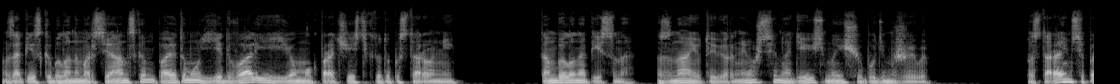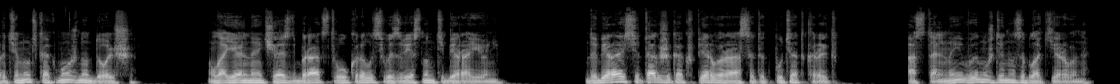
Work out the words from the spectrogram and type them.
Записка была на марсианском, поэтому едва ли ее мог прочесть кто-то посторонний. Там было написано «Знаю, ты вернешься, надеюсь, мы еще будем живы. Постараемся протянуть как можно дольше. Лояльная часть братства укрылась в известном тебе районе. Добирайся так же, как в первый раз, этот путь открыт. Остальные вынуждены заблокированы.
